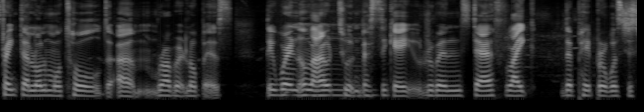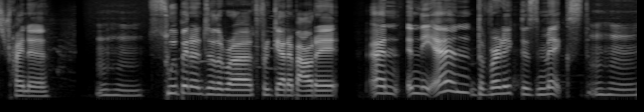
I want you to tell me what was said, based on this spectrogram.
Frank Del Olmo told um, Robert Lopez. They weren't allowed to Mm. investigate Ruben's death. Like the paper was just trying to Mm-hmm. sweep it under the rug, forget about it. And in the end, the verdict is mixed. Mm-hmm.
